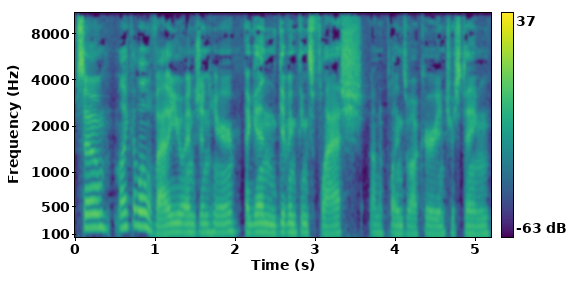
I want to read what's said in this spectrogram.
So, like a little value engine here. Again, giving things flash on a planeswalker, interesting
